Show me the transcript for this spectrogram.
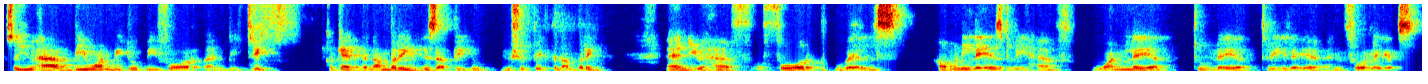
So you have B1, B2, B4, and B3. Again, the numbering is up to you. You should pick the numbering. And you have four wells. How many layers do we have? One layer, two layer, three layer, and four layers.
